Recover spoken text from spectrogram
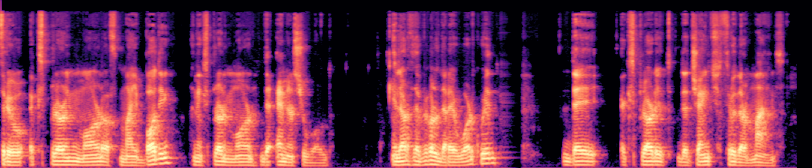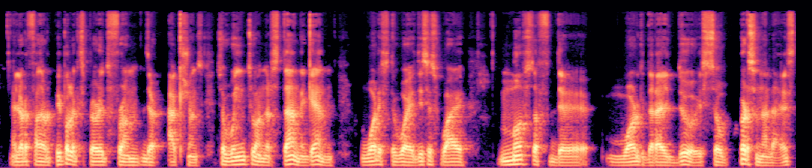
through exploring more of my body and exploring more the energy world. A lot of the people that i work with they explored the change through their minds. A lot of other people explore it from their actions. So we need to understand again what is the way? This is why most of the work that i do is so personalized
